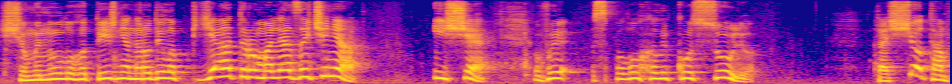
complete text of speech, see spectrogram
що минулого тижня народила п'ятеро малят зайченят. І ще ви сполохали косулю. Та що там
